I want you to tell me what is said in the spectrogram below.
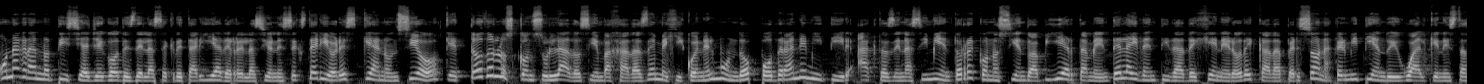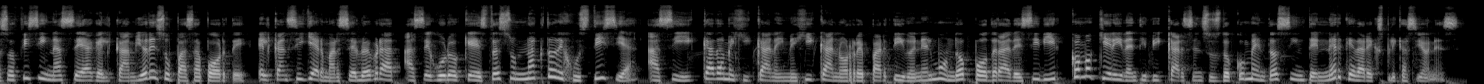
Una gran noticia llegó desde la Secretaría de Relaciones Exteriores que anunció que todos los consulados y embajadas de México en el mundo podrán emitir actas de nacimiento reconociendo abiertamente la identidad de género de cada persona, permitiendo igual que en estas oficinas se haga el cambio de su pasaporte. El canciller Marcelo Ebrard aseguró que esto es un acto de justicia, así cada mexicana y mexicano repartido en el mundo podrá decidir cómo quiere identificarse en sus documentos sin tener que dar explicaciones.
